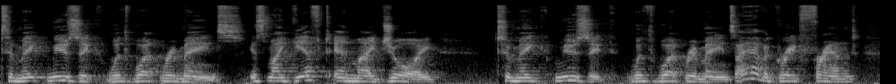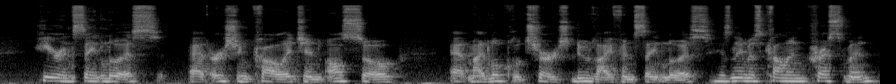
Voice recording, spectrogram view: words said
to make music with what remains. It's my gift and my joy to make music with what remains. I have a great friend here in St. Louis at Urshan College and also at my local church, New Life in St. Louis. His name is Colin Cressman.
